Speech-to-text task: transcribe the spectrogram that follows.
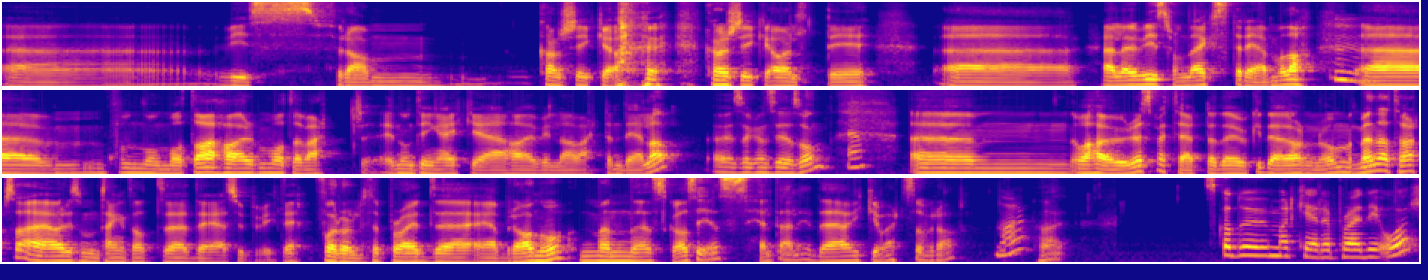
eh, vise fram Kanskje ikke, kanskje ikke alltid eh, Eller vise fram det ekstreme, da. Mm. Eh, på noen måter har på en måte vært noen ting jeg ikke har ville ha vært en del av, hvis jeg kan si det sånn. Ja. Um, og jeg har jo respektert det, det er jo ikke det det handler om. Men etter hvert så har jeg liksom tenkt at det er superviktig. Forholdet til pride er bra nå, men skal sies, helt ærlig, det har ikke vært så bra. Nei. Nei. Skal du markere pride i år?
